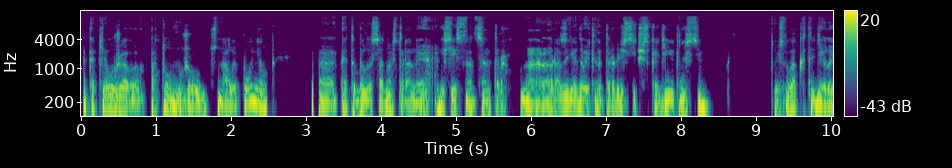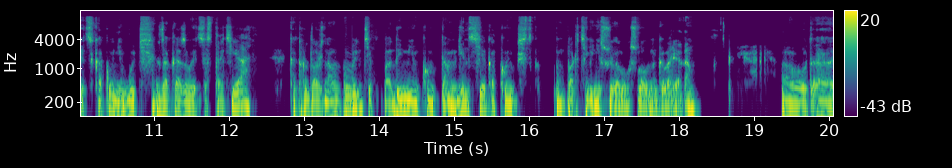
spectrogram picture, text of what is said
Как я уже потом уже узнал и понял, э, это было, с одной стороны, естественно, центр разведывательно-террористической деятельности, то есть, ну как это делается? Какой-нибудь заказывается статья, которая должна выйти под именем какого-нибудь там генсека какой-нибудь партии Венесуэлы, условно говоря, да? Вот. А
